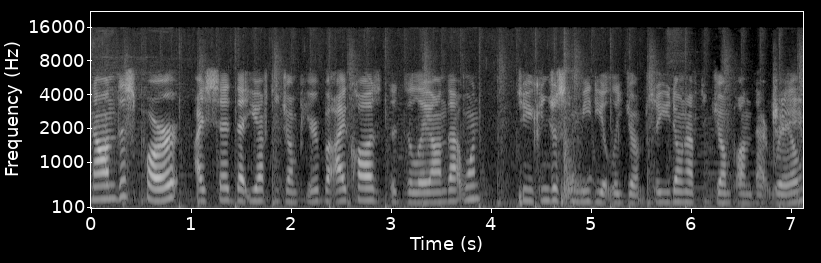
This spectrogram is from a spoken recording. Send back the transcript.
Now on this part, I said that you have to jump here, but I caused a delay on that one. So you can just immediately jump, so you don't have to jump on that rail.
